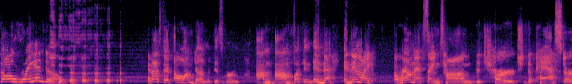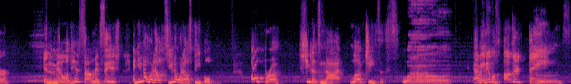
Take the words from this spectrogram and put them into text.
so random. and I said, "Oh, I'm done with this group. I'm I'm fucking." And that and then like around that same time, the church, the pastor, in the middle of his sermon says, "And you know what else? You know what else, people? Oprah, she does not love Jesus." Wow. I mean, it was other things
